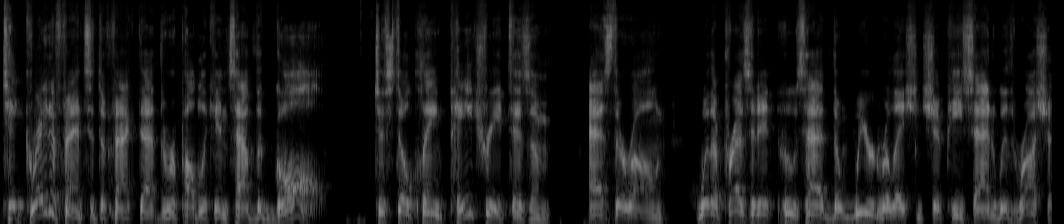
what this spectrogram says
take great offense at the fact that the Republicans have the gall to still claim patriotism as their own with a president who's had the weird relationship he's had with Russia.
